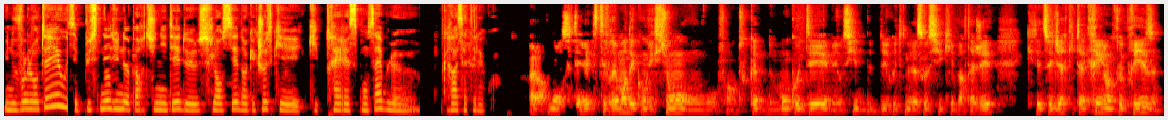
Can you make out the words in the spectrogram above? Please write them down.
une volonté, ou c'est plus né d'une opportunité de se lancer dans quelque chose qui est, très responsable euh, grâce à Telaqua alors c'était vraiment des convictions, enfin en tout cas de mon côté, mais aussi du côté de mes associés qui est partagé, qui était de se dire quitte à créer une entreprise,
